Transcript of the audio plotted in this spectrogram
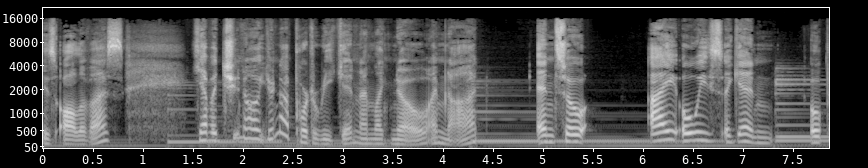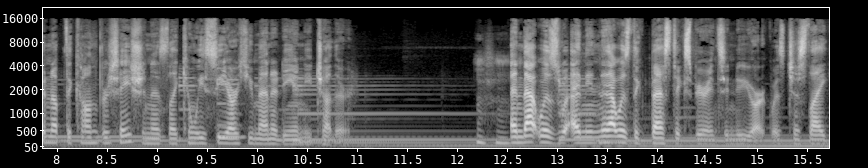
is all of us. Yeah, but you know, you're not Puerto Rican. I'm like, no, I'm not. And so I always, again, open up the conversation as like, can we see our humanity in each other? Mm-hmm. And that was, I mean, that was the best experience in New York was just like,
